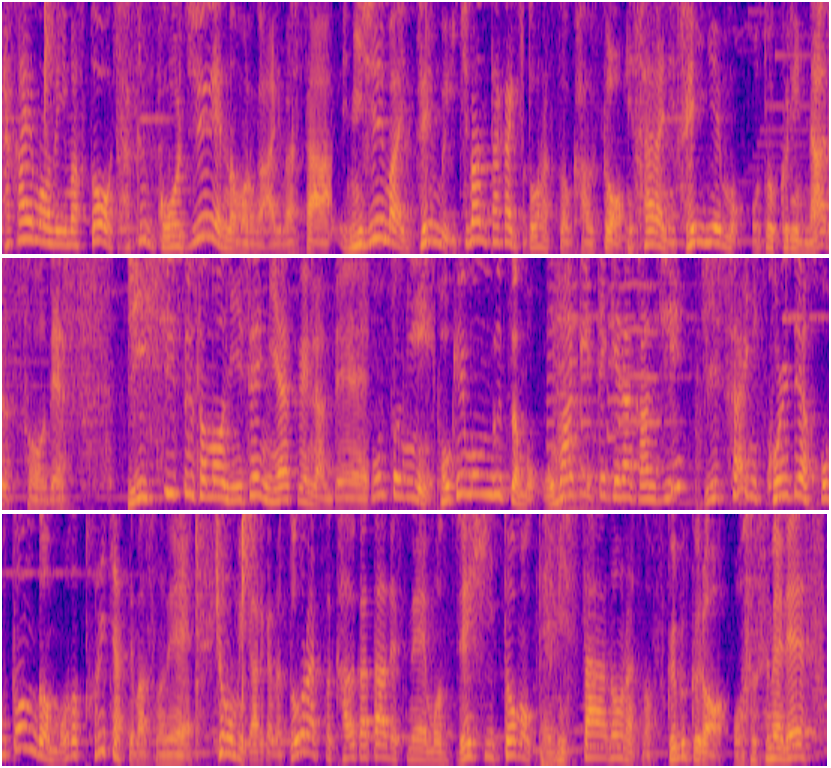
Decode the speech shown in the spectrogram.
高いもので言いますと、150円のものがありました。20枚全部一番高いドーナツを買うと、さらに1000円もお得になるそうです。実質その2200円なんで、本当にポケモングッズはもうおまけ的な感じ？実際にこれでほとんど元取れちゃってますので、興味がある方、ドーナツ買う方はですね、もうぜひとも、えミスタードーナツの福袋、おすすめ。です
